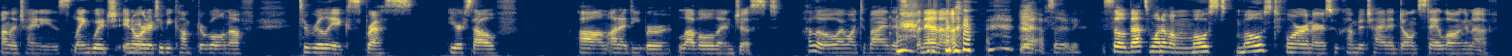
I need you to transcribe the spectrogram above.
on the Chinese language in order to be comfortable enough to really express yourself um, on a deeper level than just, hello, I want to buy this banana. Yeah, absolutely. So that's one of them. Most most foreigners who come to China don't stay long enough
